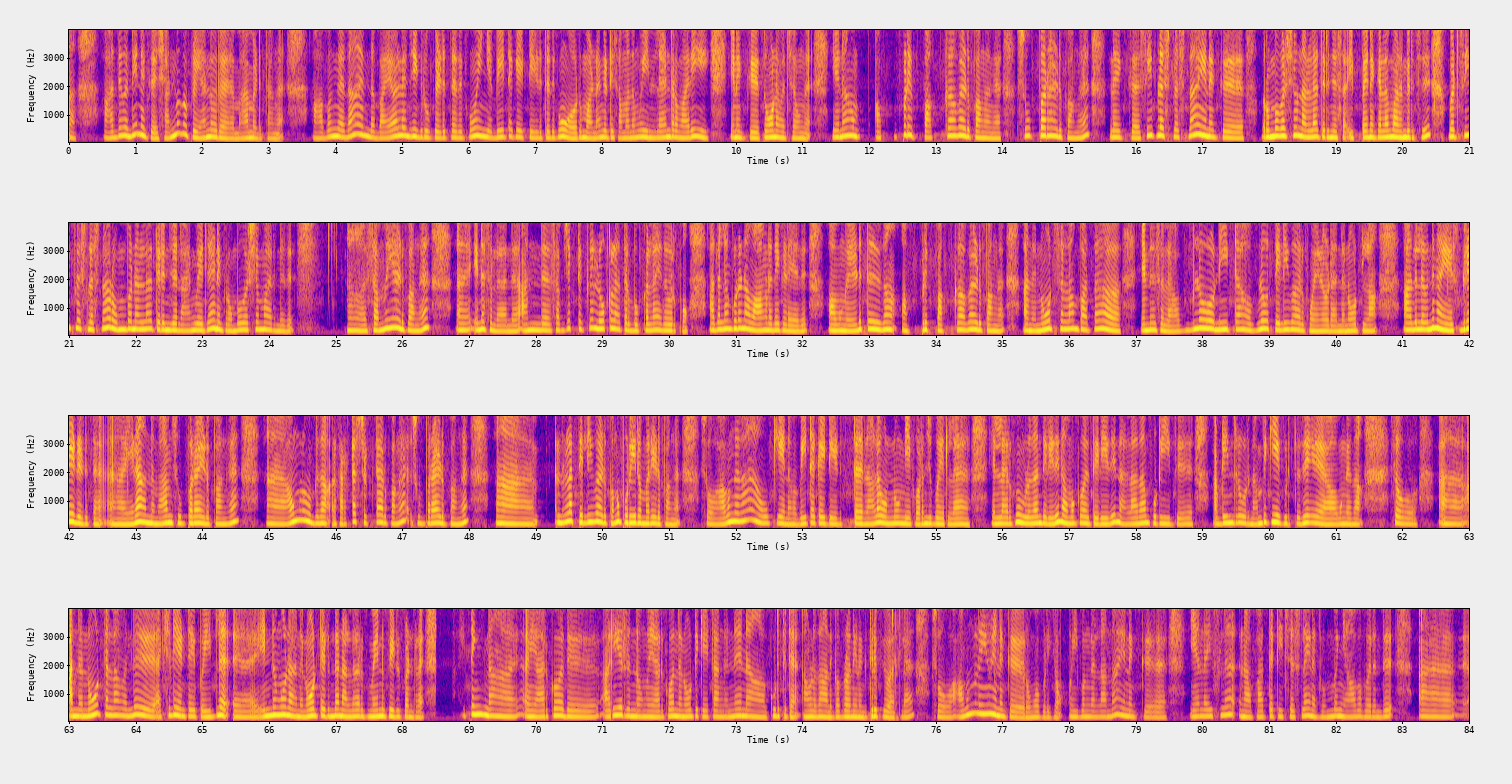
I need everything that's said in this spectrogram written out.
அது வந்து எனக்கு சண்முகப்பிரியான்னு ஒரு மேம் எடுத்தாங்க. அவங்க தான் இந்த பயாலஜி குரூப் எடுத்ததுக்கும் இங்கே பிடெக் ஐடி எடுத்ததுக்கும் ஒரு மண்ணங்கட்டி சம்மந்தமும் இல்லைன்ற மாதிரி எனக்கு தோண வச்சவங்க. ஏன்னா அப்படி பக்காவாக எடுப்பாங்கங்க. சூப்பராக எடுப்பாங்க. லைக் சி ப்ளஸ் ப்ளஸ் தான் எனக்கு ரொம்ப வருஷம் நல்லா தெரிஞ்ச ச இப்போ எனக்கெல்லாம் மறந்துடுச்சு பட் சி ப்ளஸ் ப்ளஸ் தான் ரொம்ப நல்லா தெரிஞ்ச லாங்குவேஜாக எனக்கு ரொம்ப வருஷமாக இருந்தது. செம்மையாக எடுப்பாங்க. என்ன சொல்ல அந்த அந்த சப்ஜெக்ட்டுக்கு லோக்கல் ஆத்தர் புக்கெல்லாம் ஏதோ இருக்கும். அதெல்லாம் கூட நான் வாங்கினதே கிடையாது. அவங்க எடுத்தது தான் அப்படி பக்காவாக எடுப்பாங்க. அந்த நோட்ஸ் எல்லாம் பார்த்தா என்ன சொல்ல அவ்வளோ நீட்டாக அவ்வளோ தெளிவாக இருக்கும் என்னோடய அந்த நோட்லாம் அதில் வந்து நான் எஸ் கிரேட் எடுத்தேன். ஏன்னா அந்த மேம் சூப்பராக எடுப்பாங்க. அவங்களும் அப்படி தான் கரெக்டாக ஸ்ட்ரிக்டாக இருப்பாங்க. சூப்பராக எடுப்பாங்க. நல்லா தெளிவாக எடுப்பாங்க புரிகிற மாதிரி எடுப்பாங்க. ஸோ அவங்க தான் ஓகே நம்ம பிடெக் ஐடி எடுத்ததுனால ஒன்றும் இங்கே குறைஞ்சி போயிடல எல்லாருக்கும் இவ்வளோ தான் தெரியுது நமக்கும் அது தெரியுது நல்லா தான் புரியுது அப்படின்ற ஒரு நம்பிக்கையை கொடுத்ததே அவங்க தான். ஸோ அந்த நோட்டெல்லாம் வந்து ஆக்சுவலி என்கிட்ட இப்போ இல்லை. இன்னமும் நான் அந்த நோட் இருந்தால் நல்லா இருக்குமேன்னு ஃபீல் பண்ணுறேன் ஐ திங்க் நான் யாருக்கோ அது அரியர் இருந்தவங்க யாருக்கோ அந்த நோட்டு கேட்டாங்கன்னு நான் கொடுத்துட்டேன். அவ்வளோதான் அதுக்கப்புறம் அது எனக்கு திருப்பி வரல. ஸோ அவங்களையும் எனக்கு ரொம்ப பிடிக்கும். இவங்கெல்லாம் தான் எனக்கு என் லைஃப்பில் நான் பார்த்த டீச்சர்ஸில் எனக்கு ரொம்ப ஞாபகம் இருந்து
